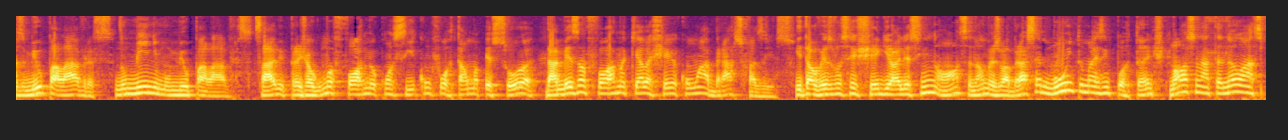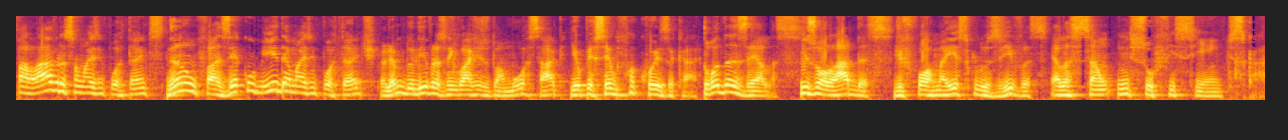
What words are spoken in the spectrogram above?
umas mil palavras, no mínimo mil palavras, sabe? Para de alguma forma eu conseguir confortar uma pessoa da mesma forma que ela chega com um abraço faz isso. E talvez você chegue e olhe assim, nossa, não, mas o abraço é muito mais importante. Nossa, Nathan, não, as palavras são mais importantes. Não, fazer comida é mais importante. Eu lembro do livro As Linguagens do Amor, sabe? E eu percebo uma coisa, cara. Todas elas, isoladas de forma exclusivas, elas são insuficientes, cara.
